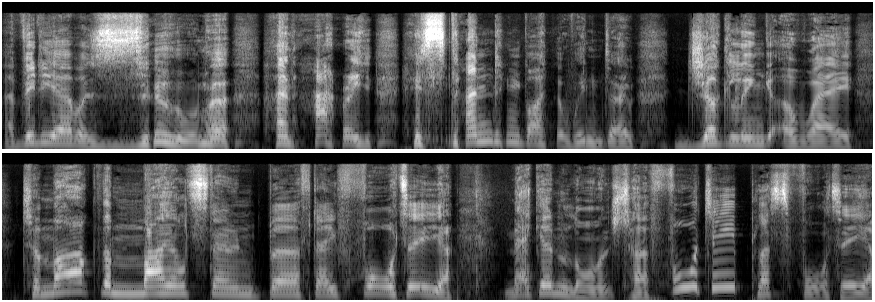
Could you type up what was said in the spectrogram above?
a video, a Zoom, and Harry is standing by the window, juggling away to mark the milestone birthday 40. Meghan launched her 40 plus 40,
